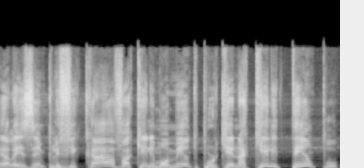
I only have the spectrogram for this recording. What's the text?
Ela exemplificava aquele momento, porque naquele tempo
